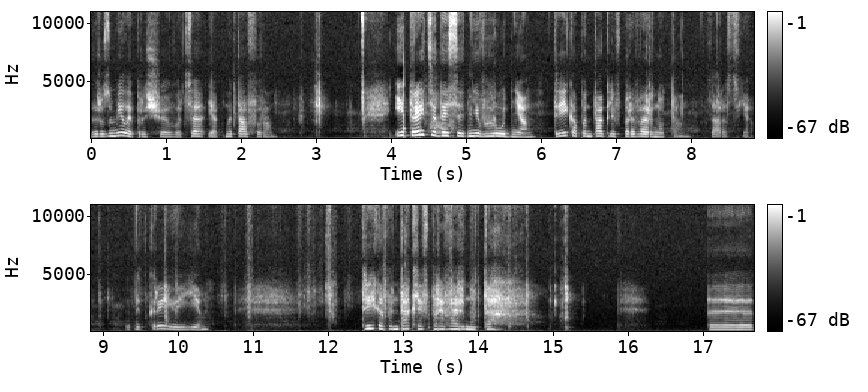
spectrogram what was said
Зрозуміли, про що я говорю? Це як метафора. І треті 10 днів грудня. Трійка пентаклів перевернута. Зараз я відкрию її. Трійка пентаклів перевернута. Е,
